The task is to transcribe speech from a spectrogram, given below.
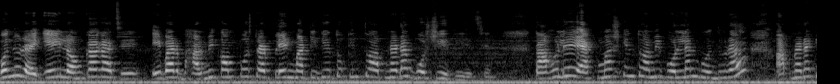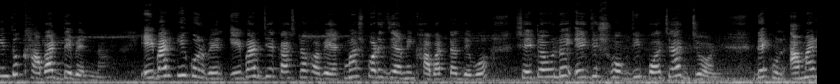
বন্ধুরা, এই লঙ্কা গাছে এবার ভার্মি কম্পোস্ট আর প্লেন মাটি দিয়ে তো কিন্তু আপনারা বসিয়ে দিয়েছেন। তাহলে এক মাস কিন্তু আমি বললাম, বন্ধুরা, আপনারা কিন্তু খাবার দেবেন না। এবার কি করবেন? এবার যে কাজটা হবে, এক মাস পরে যে আমি খাবারটা দেব, সেটা হলো এই যে সবজি পচার জল। দেখুন, আমার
